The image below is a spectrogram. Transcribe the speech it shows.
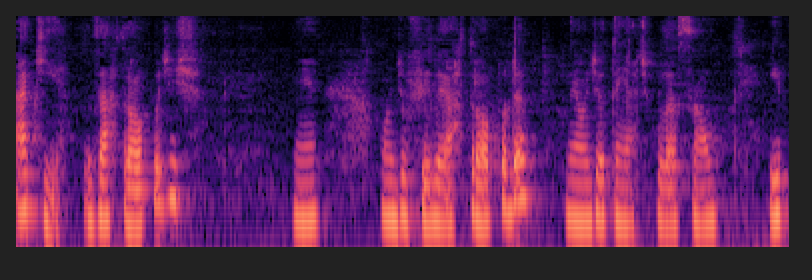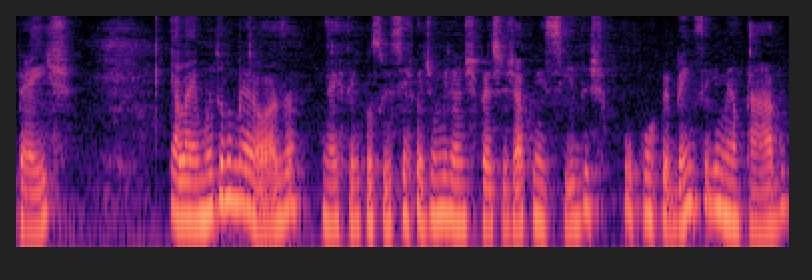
Aqui, os artrópodes, né? onde o filo é artrópoda, né? onde eu tenho articulação e pés. Ela é muito numerosa, né? tem que possuir cerca de um milhão de espécies já conhecidas. O corpo é bem segmentado,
